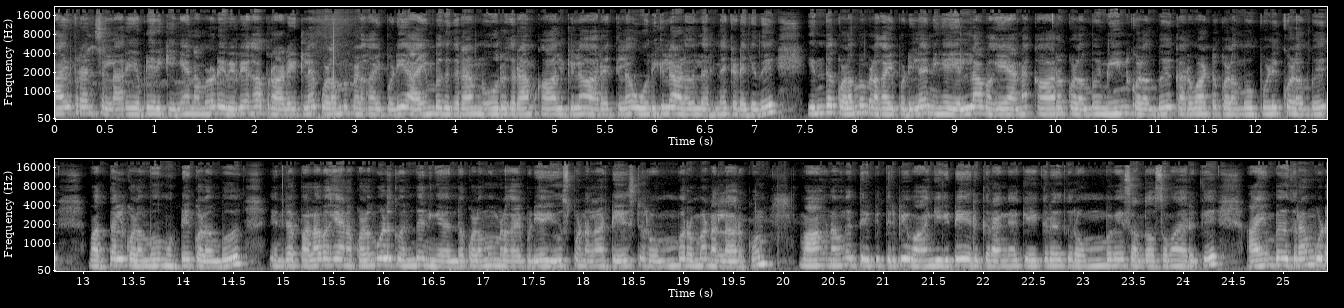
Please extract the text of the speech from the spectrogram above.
ஹாய் ஃப்ரெண்ட்ஸ் எல்லாரும் எப்படி இருக்கீங்க? நம்மளுடைய விவேகா ப்ராடக்ட்டில் குழம்பு மிளகாய் பொடி ஐம்பது கிராம் நூறு கிராம் கால் கிலோ அரை கிலோ ஒரு கிலோ அளவுலேருந்தே கிடைக்குது. இந்த குழம்பு மிளகாய் பொடியில் நீங்கள் எல்லா வகையான காரக்குழம்பு மீன் குழம்பு கருவாட்டு குழம்பு புளிக்குழம்பு வத்தல் குழம்பு முட்டை குழம்பு என்ற பல வகையான குழம்புகளுக்கு வந்து நீங்கள் இந்த குழம்பு மிளகாய் பொடியை யூஸ் பண்ணலாம். டேஸ்ட்டு ரொம்ப ரொம்ப நல்லாயிருக்கும் வாங்கினவங்க திருப்பி திருப்பி வாங்கிக்கிட்டே இருக்கிறாங்க. கேட்குறதுக்கு ரொம்பவே சந்தோஷமாக இருக்குது ஐம்பது கிராம் கூட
